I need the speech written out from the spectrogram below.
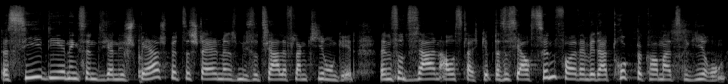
dass Sie diejenigen sind, die sich an die Speerspitze stellen, wenn es um die soziale Flankierung geht, wenn es einen sozialen Ausgleich gibt. Das ist ja auch sinnvoll, wenn wir da Druck bekommen als Regierung.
